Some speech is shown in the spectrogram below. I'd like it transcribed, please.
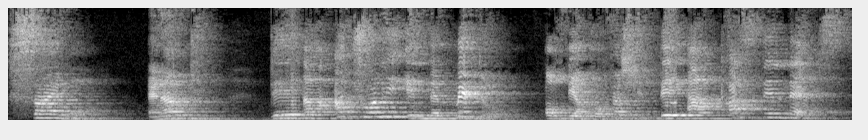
Simon and Andrew. They are actually in the middle of their profession. They are casting nets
